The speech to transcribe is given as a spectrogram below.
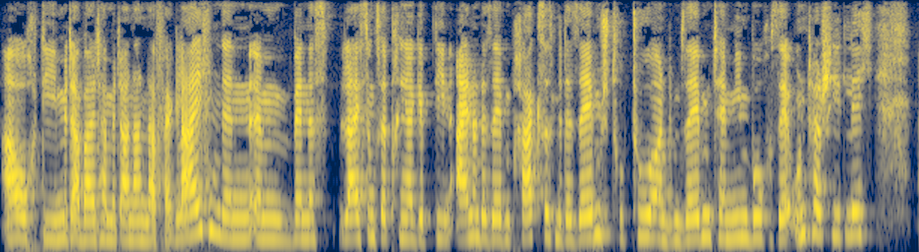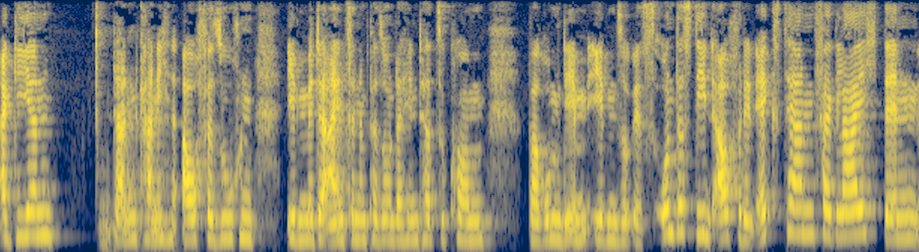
auch die Mitarbeiter miteinander vergleichen, denn ähm, wenn es Leistungserbringer gibt, die in ein und derselben Praxis mit derselben Struktur und im selben Terminbuch sehr unterschiedlich agieren, dann kann ich auch versuchen, eben mit der einzelnen Person dahinter zu kommen, warum dem eben so ist. Und das dient auch für den externen Vergleich, denn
